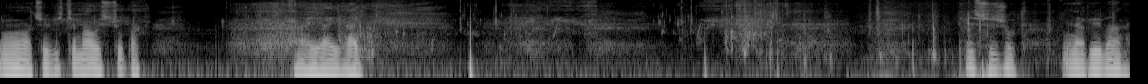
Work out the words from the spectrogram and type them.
O, oczywiście mały szczupak. Aj, aj, aj. Pierwszy rzut, nie nagrywany.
